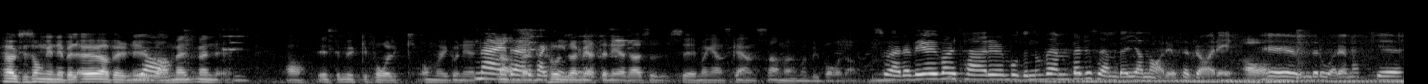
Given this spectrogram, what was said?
högsäsongen är väl över nu Ja. va, men, men ja, det är inte mycket folk om man går ner till Nej, stranden faktiskt 100 inte. meter ner här så, så är man ganska ensam när man vill bada. Mm. Så är det. Vi har ju varit här både november, december, januari och februari Ja. eh, under åren. Och, eh,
